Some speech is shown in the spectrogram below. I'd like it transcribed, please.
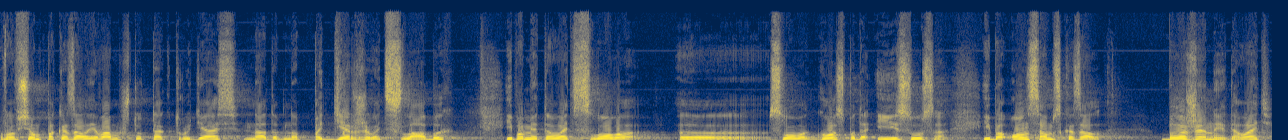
Во всем показал я вам, что так трудясь, надобно поддерживать слабых и пометовать слово, э, слово Господа Иисуса, ибо Он сам сказал, блаженные давать,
